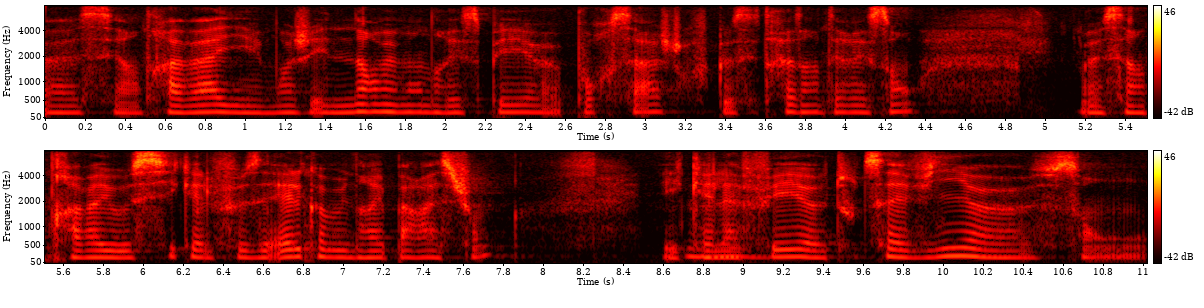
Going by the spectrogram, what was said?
Euh, c'est un travail et moi j'ai énormément de respect euh, pour ça. Je trouve que c'est très intéressant. Euh, c'est un travail aussi qu'elle faisait elle comme une réparation et qu'elle a Mhm. fait toute sa vie sans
